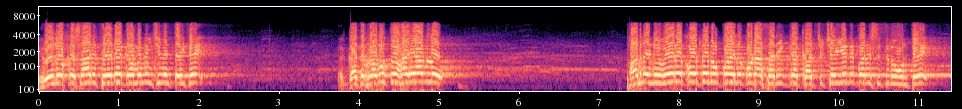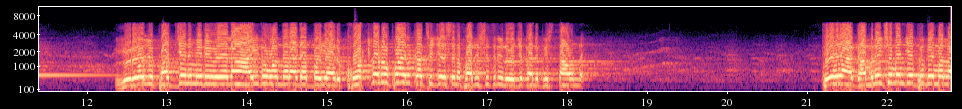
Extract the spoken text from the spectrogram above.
ఈరోజు ఒక్కసారి తేడా గమనించినట్టయితే గత ప్రభుత్వ హయాంలో పన్నెండు వేల కోట్ల రూపాయలు కూడా సరిగ్గా ఖర్చు చేయని పరిస్థితులు ఉంటే ఈరోజు పద్దెనిమిది వేల ఐదు వందల డెబ్బై ఆరు కోట్ల రూపాయలు ఖర్చు చేసిన పరిస్థితులు ఈరోజు కనిపిస్తా ఉన్నాయి. తేడా గమనించమని చెప్పి మిమ్మల్ని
